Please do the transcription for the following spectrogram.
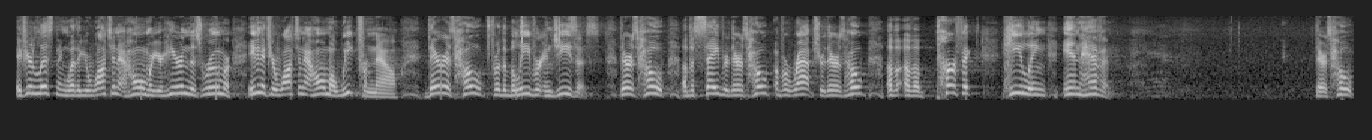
If you're listening, whether you're watching at home or you're here in this room, or even if you're watching at home a week from now, there is hope for the believer in Jesus. There is hope of a Savior. There is hope of a rapture. There is hope of, of a perfect healing in heaven. There's hope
